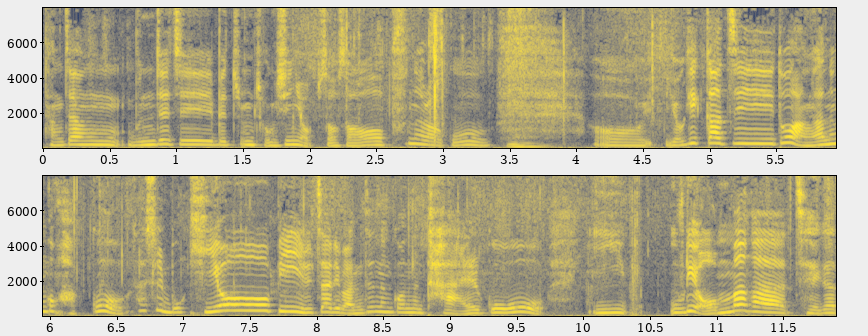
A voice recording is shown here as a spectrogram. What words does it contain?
당장 문제집에 좀 정신이 없어서 푸느라고 음. 어, 여기까지도 안 가는 것 같고 사실 뭐 기업이 일자리 만드는 거는 다 알고 이 우리 엄마가 제가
